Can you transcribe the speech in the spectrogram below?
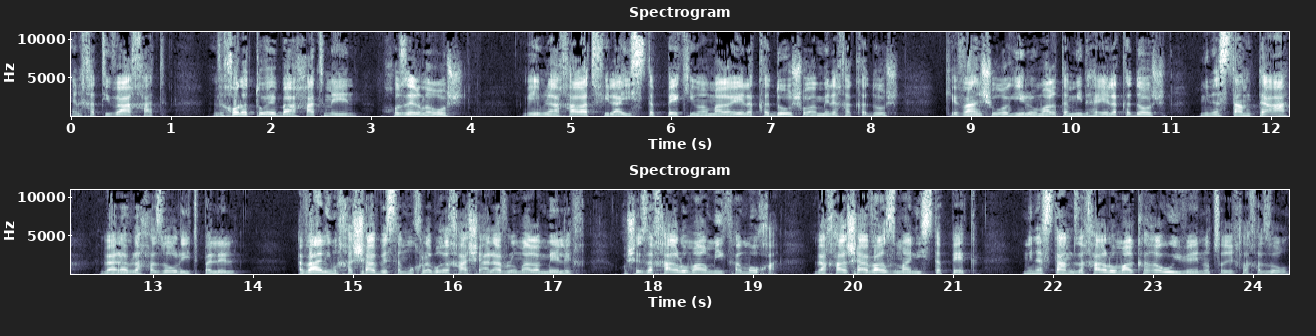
הן חטיבה אחת, וכל הטועה באחת מהן חוזר לראש. ואם לאחר התפילה יסתפק אם אמר האל הקדוש או המלך הקדוש, כיוון שהוא רגיל לומר תמיד האל הקדוש, מן הסתם טעה, ועליו לחזור להתפלל. אבל אם חשב בסמוך לברכה שעליו לומר המלך, או שזכר לומר מי כמוך, ואחר שעבר זמן הסתפק, מן הסתם זכר לומר כראוי ואינו צריך לחזור.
